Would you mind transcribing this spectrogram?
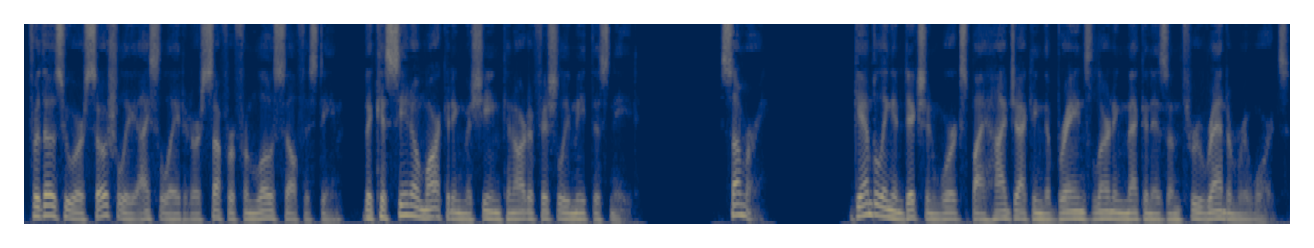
For those who are socially isolated or suffer from low self esteem, the casino marketing machine can artificially meet this need. Summary Gambling addiction works by hijacking the brain's learning mechanism through random rewards.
